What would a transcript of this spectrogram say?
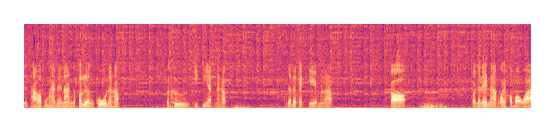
จะถามว่าผมหายไปนานก็เพราะเรื่องกูนะครับ ก็คือขี้เกียจนะครับ จะเลิกแคสเกมนะครับ ก็ก่อนจะเล่นนะครับก็ขอบอกว่า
